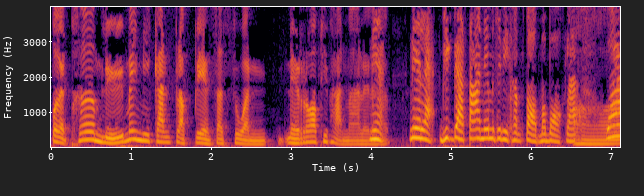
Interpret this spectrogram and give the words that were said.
เปิดเพิ่ม หรือไม่มีการปรับเปลี่ยนสัดส่วนในรอบที่ผ่านมาเลยเนี่ยนะครับ เนี่ยแหละ Big Data เนี่ยมันจะมีคำตอบมาบอกแล้วอ๋อว่า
